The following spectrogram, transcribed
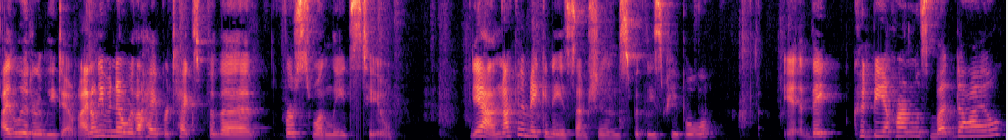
I literally don't. I don't even know where the hypertext for the first one leads to. Yeah, I'm not going to make any assumptions with these people. They could be a harmless butt dial,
